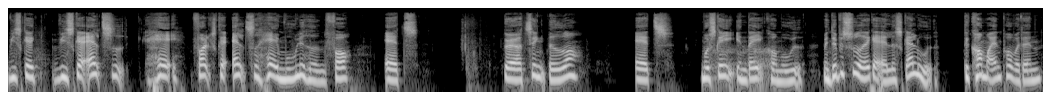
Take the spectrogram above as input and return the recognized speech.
vi, skal, vi skal altid have... Folk skal altid have muligheden for at gøre ting bedre, at måske en dag komme ud. Men det betyder ikke, at alle skal ud. Det kommer an på, hvordan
